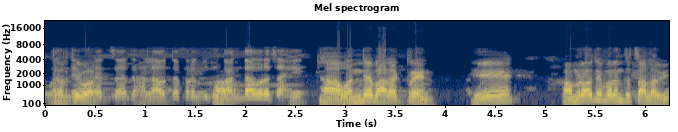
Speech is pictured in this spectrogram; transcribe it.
वंदे धर्तीवर. भारतचा झाला होता परंतु तो हा. कागदावरच आहे. हा वंदे भारत ट्रेन हे अमरावतीपर्यंत चालावी.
